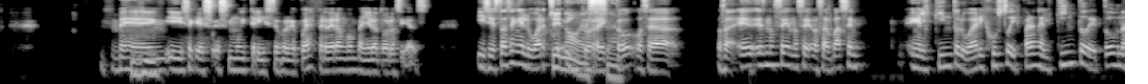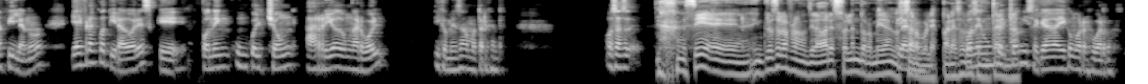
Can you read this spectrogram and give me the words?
Y dice que es, muy triste porque puedes perder a un compañero todos los días. Y si estás en el lugar incorrecto, o sea, o sea, es, no sé, no sé, o sea, vas en en el quinto lugar y justo disparan al quinto de toda una fila, ¿no? Y hay francotiradores que ponen un colchón arriba de un árbol y comienzan a matar gente. O sea, sí, eh, incluso los francotiradores suelen dormir en los árboles, para eso ponen los un colchón y se quedan ahí como resguardos.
